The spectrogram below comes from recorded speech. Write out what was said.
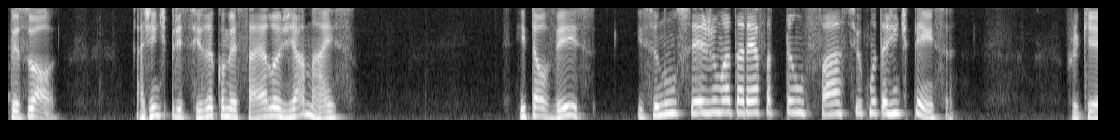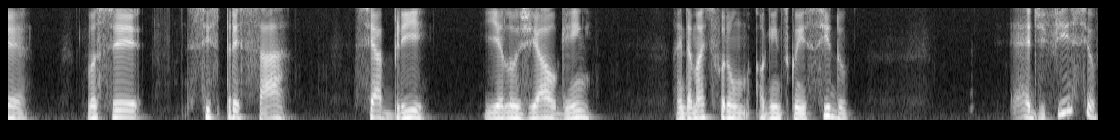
Pessoal, a gente precisa começar a elogiar mais. E talvez isso não seja uma tarefa tão fácil quanto a gente pensa. Porque você se expressar, se abrir e elogiar alguém, ainda mais se for um, alguém desconhecido, é difícil.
